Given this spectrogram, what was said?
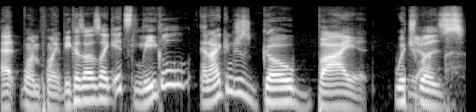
at one point because I was like it's legal and I can just go buy it, which Yeah. was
